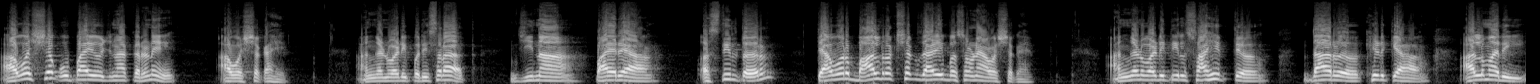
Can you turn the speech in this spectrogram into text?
आवश्यक उपाययोजना करणे आवश्यक आहे. अंगणवाडी परिसरात जिना पायऱ्या असतील तर त्यावर बालरक्षक जाळी बसवणे आवश्यक आहे. अंगणवाडीतील साहित्य दारं खिडक्या अलमारी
